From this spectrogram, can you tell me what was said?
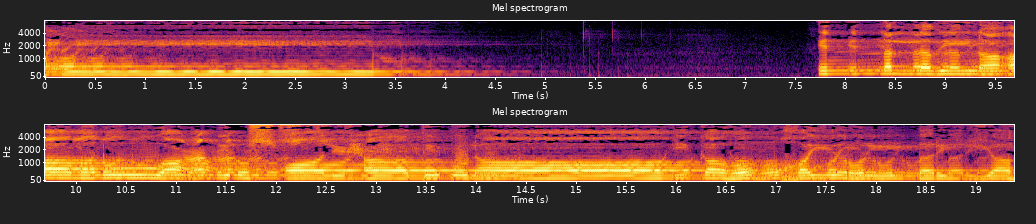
الرحيم. إن الذين آمنوا وعملوا الصالحات أولئك هم خير البرية.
